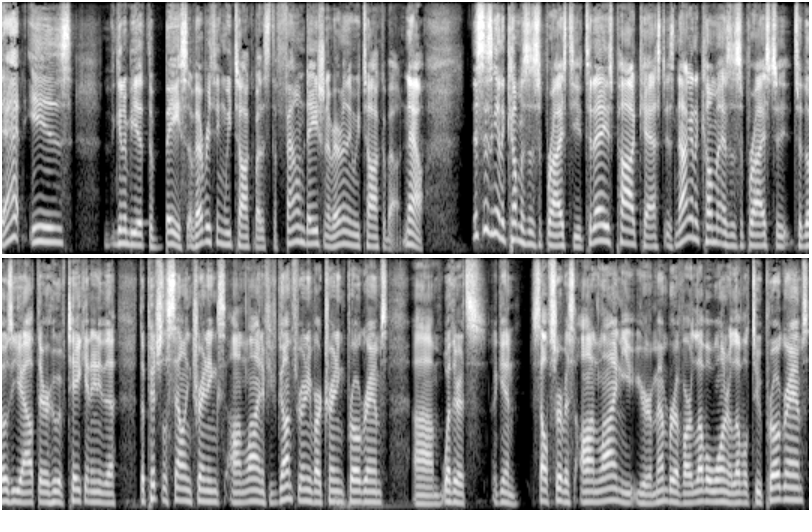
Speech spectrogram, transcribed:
that is going to be at the base of everything we talk about. It's the foundation of everything we talk about. Now, this isn't going to come as a surprise to you. Today's podcast is not going to come as a surprise to, to those of you out there who have taken any of the, the pitchless selling trainings online. If you've gone through any of our training programs, um, whether it's, again, self service online, you, are a member of our level one or level two programs,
